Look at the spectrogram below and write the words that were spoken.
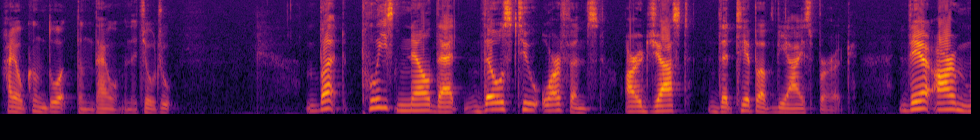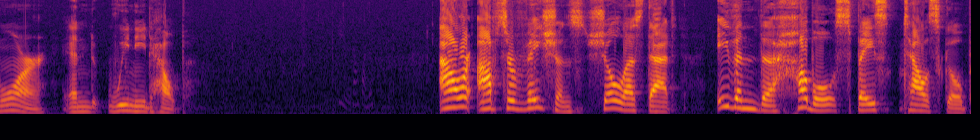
还有更多等待我们的救助。But please know that those two orphans are just the tip of the iceberg. There are more, and we need help. Our observations show us that even the Hubble Space Telescope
